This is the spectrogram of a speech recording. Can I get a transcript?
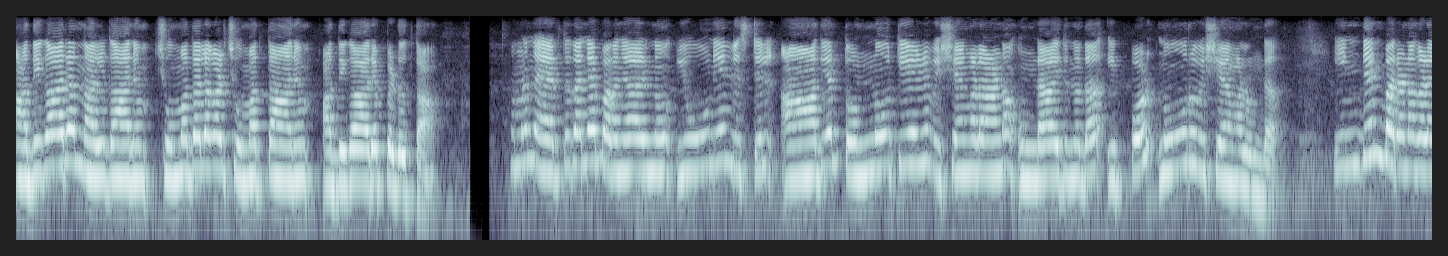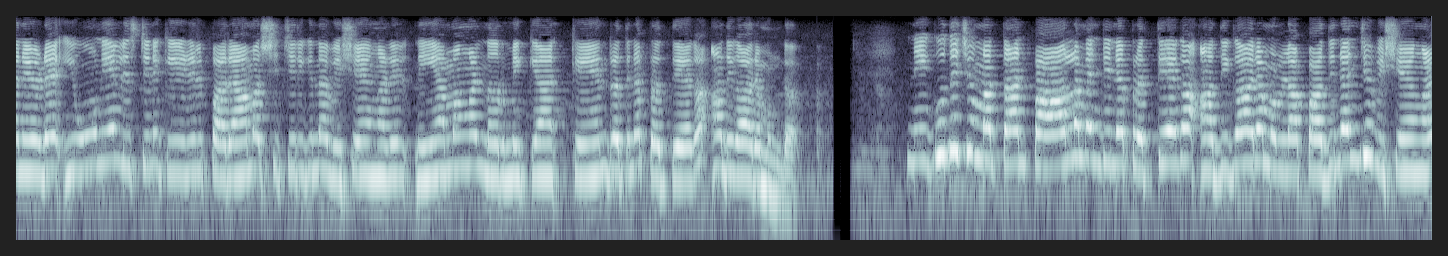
അധികാരം നൽകാനും ചുമതലകൾ ചുമത്താനും അധികാരപ്പെടുത്താം. നമ്മൾ നേരത്തെ തന്നെ പറഞ്ഞായിരുന്നു യൂണിയൻ ലിസ്റ്റിൽ ആദ്യം തൊണ്ണൂറ്റിയേഴ് വിഷയങ്ങളാണ് ഉണ്ടായിരുന്നത്. ഇപ്പോൾ നൂറ് വിഷയങ്ങളുണ്ട്. ഇന്ത്യൻ ഭരണഘടനയുടെ യൂണിയൻ ലിസ്റ്റിന് കീഴിൽ പരാമർശിച്ചിരിക്കുന്ന വിഷയങ്ങളിൽ നിയമങ്ങൾ നിർമ്മിക്കാൻ കേന്ദ്രത്തിന് പ്രത്യേക അധികാരമുണ്ട്. നികുതി ചുമത്താൻ പാർലമെന്റിന് പ്രത്യേക അധികാരമുള്ള പതിനഞ്ച് വിഷയങ്ങൾ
